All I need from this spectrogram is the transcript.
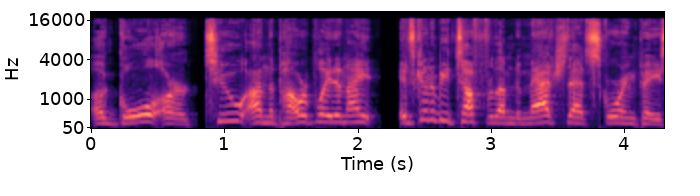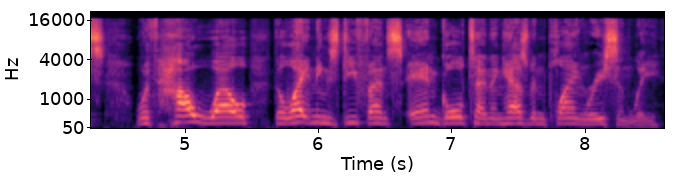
a goal or two on the power play tonight, it's going to be tough for them to match that scoring pace with how well the Lightning's defense and goaltending has been playing recently.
